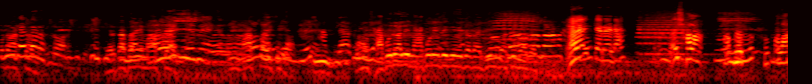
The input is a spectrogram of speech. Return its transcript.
এর কাছে আমি মাপ চাই। আমি মাপ চাইছি। কোনো সাপুর আলী না করে দিবি ওই জায়গায় দিন বাসি এই কেরেডা এই শালা সাপ ধরবি পালা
